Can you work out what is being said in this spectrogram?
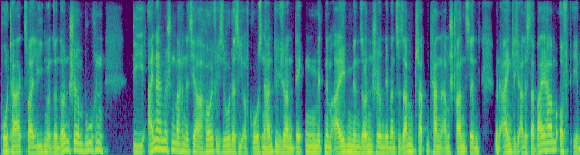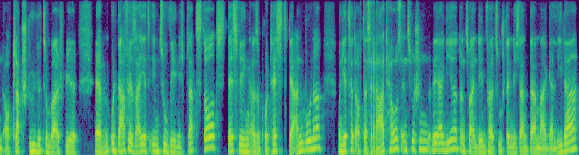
pro Tag zwei Liegen und so einen Sonnenschirm buchen. Die Einheimischen machen es ja häufig so, dass sie auf großen Handtüchern, Decken mit einem eigenen Sonnenschirm, den man zusammenklappen kann, am Strand sind und eigentlich alles dabei haben, oft eben auch Klappstühle zum Beispiel. Ähm, und dafür sei jetzt eben zu wenig Platz dort. Deswegen also Protest der Anwohner. Und jetzt hat auch das Rathaus inzwischen reagiert, und zwar in dem Fall zuständig Santa Margalida.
